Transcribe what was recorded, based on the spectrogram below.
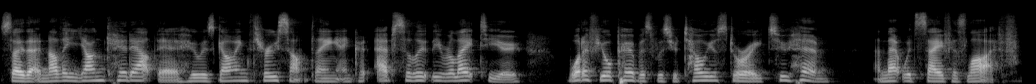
so that another young kid out there who is going through something and could absolutely relate to you, what if your purpose was to tell your story to him and that would save his life?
